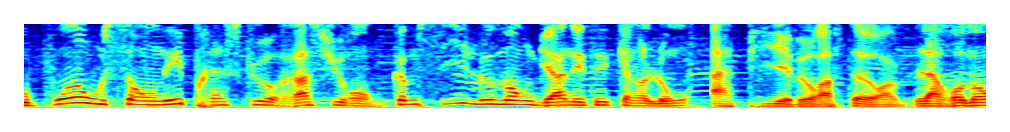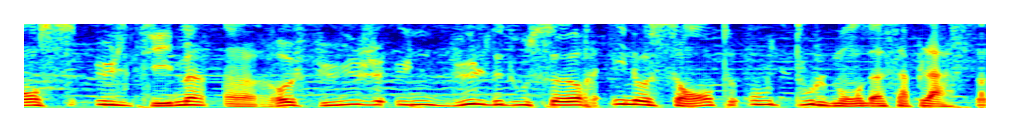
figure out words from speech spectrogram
au point où ça en est presque rassurant, comme si le manga n'était qu'un long happy ever after. La romance ultime, un refuge, une bulle de douceur innocente où tout le monde a sa place.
